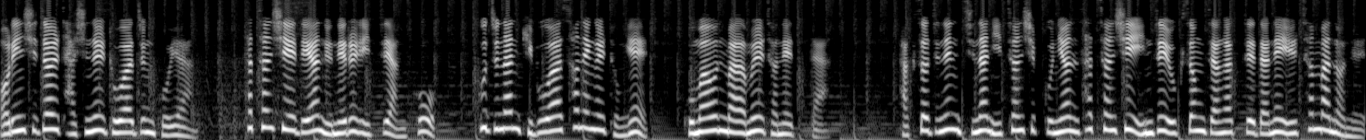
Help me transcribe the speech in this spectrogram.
어린 시절 자신을 도와준 고향, 사천시에 대한 은혜를 잊지 않고 꾸준한 기부와 선행을 통해 고마운 마음을 전했다. 박서진은 지난 2019년 사천시 인재육성장학재단에 1천만 원을,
